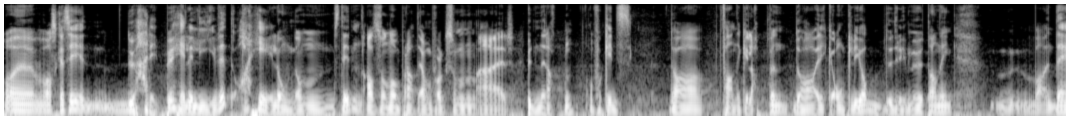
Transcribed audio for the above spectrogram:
hva skal jeg si Du herper jo hele livet ditt og hele ungdomstiden. Altså Nå prater jeg om folk som er under 18 og får kids. Du har faen ikke lappen, du har ikke ordentlig jobb, du driver med utdanning. Det,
